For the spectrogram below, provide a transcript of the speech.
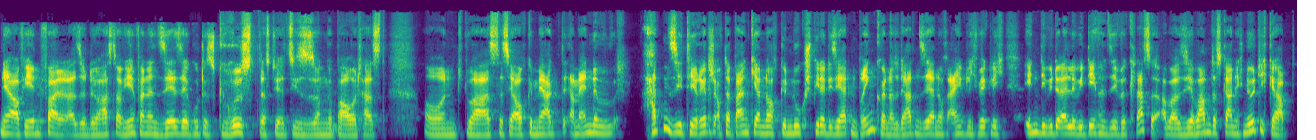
Ja, auf jeden Fall. Also du hast auf jeden Fall ein sehr, sehr gutes Gerüst, das du jetzt diese Saison gebaut hast. Und du hast es ja auch gemerkt, am Ende hatten sie theoretisch auf der Bank ja noch genug Spieler, die sie hätten bringen können. Also da hatten sie ja noch eigentlich wirklich individuelle wie defensive Klasse, aber sie haben das gar nicht nötig gehabt,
